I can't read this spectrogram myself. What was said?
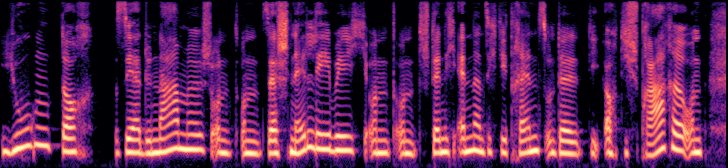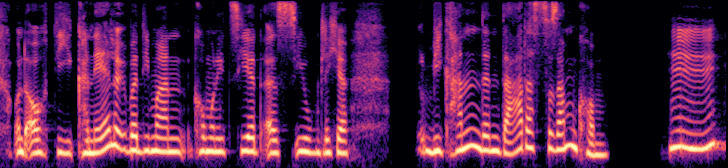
Jugend doch sehr dynamisch und, und sehr schnelllebig und, und ständig ändern sich die Trends und der, die, auch die Sprache und, und auch die Kanäle, über die man kommuniziert als Jugendliche. Wie kann denn da das zusammenkommen? Hm.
